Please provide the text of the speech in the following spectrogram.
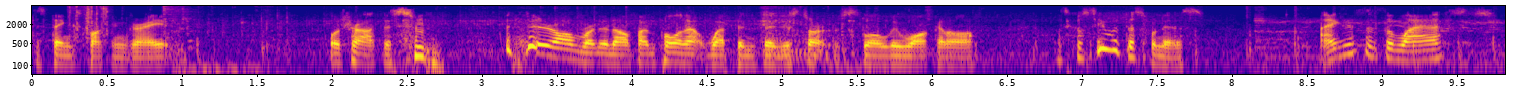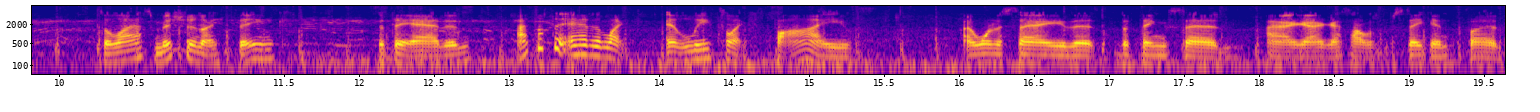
This thing's fucking great. We'll try out this. They're all running off. I'm pulling out weapons. They just start slowly walking off. Let's go see what this one is. I think this is the last, the last mission. I think that they added. I thought they added like at least like five. I want to say that the thing said. I, I guess I was mistaken, but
